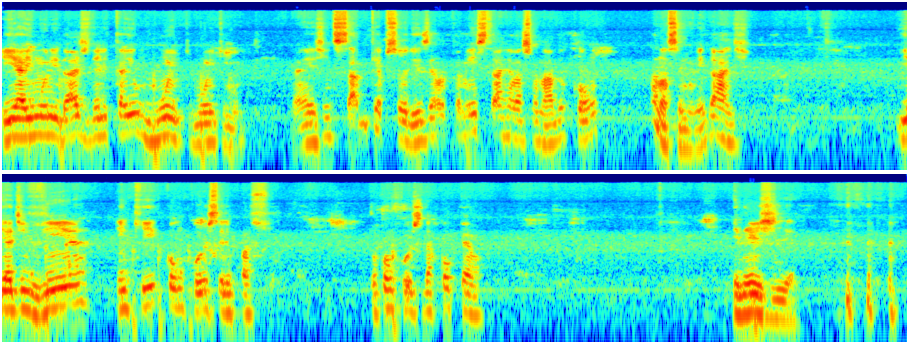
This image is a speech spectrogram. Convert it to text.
E a imunidade dele caiu muito, muito, muito. Né? E a gente sabe que a psoríase ela também está relacionada com a nossa imunidade. E adivinha em que concurso ele passou? No concurso da Copel. Energia.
